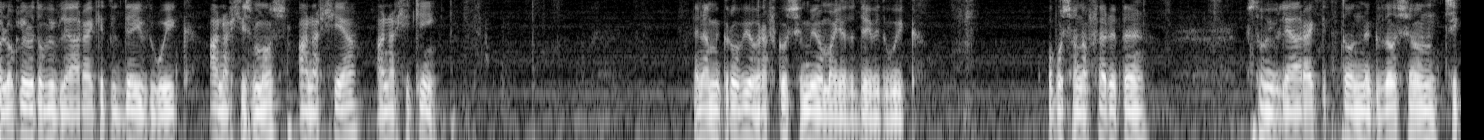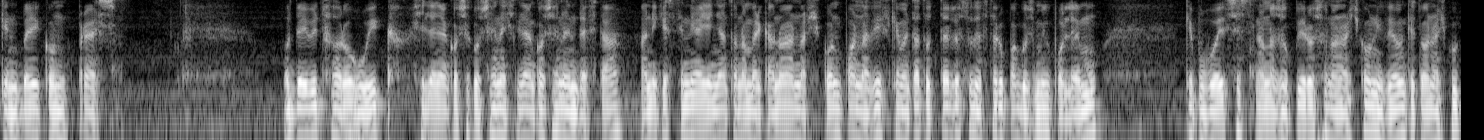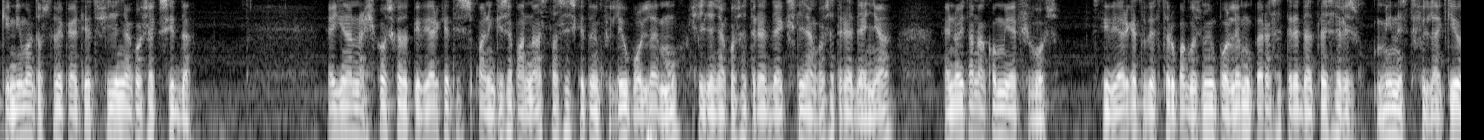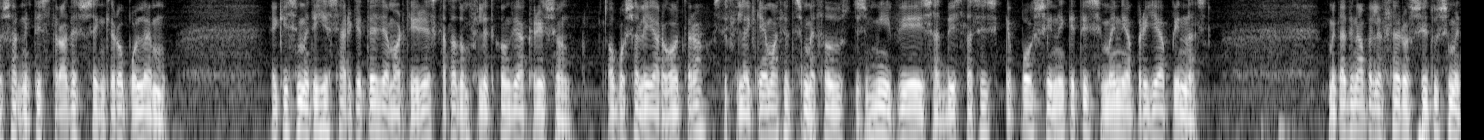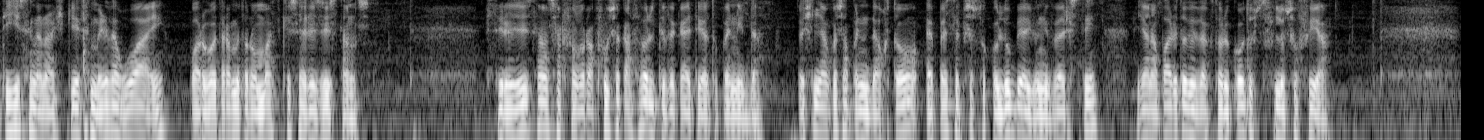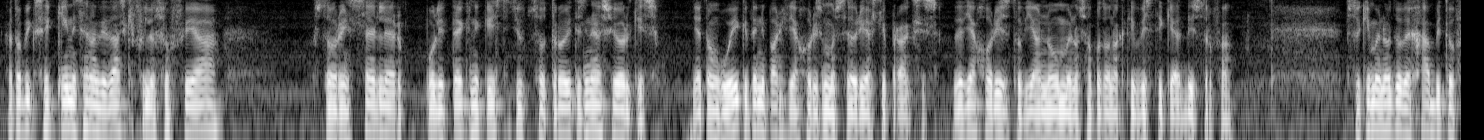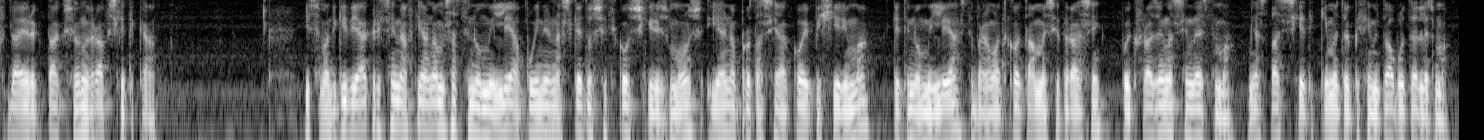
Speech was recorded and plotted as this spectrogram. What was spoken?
Ολόκληρο το βιβλιαράκι του David Wick «Αναρχισμός, Αναρχία, Αναρχική». Ένα μικρό βιογραφικό σημείωμα για τον David Wick. Όπως αναφέρεται στο βιβλιαράκι των εκδόσεων Chicken Bacon Press. Ο David Thoreau Wick, 1921-1997, ανήκε στη νέα γενιά των Αμερικανών αναρχικών που αναδύθηκε μετά το τέλος του Δευτέρου Παγκοσμίου Πολέμου και που βοήθησε στην αναζωπήρωση των αναρχικών ιδεών και του αναρχικού κινήματος στη δεκαετία του 1960. Έγινε αναρχικός κατά τη διάρκεια της Ισπανικής Επανάστασης και του Εμφυλίου Πολέμου 1936-1939, ενώ ήταν ακόμη έφηβος. Στη διάρκεια του Δευτέρου Παγκοσμίου Πολέμου πέρασε 34 μήνες στη φυλακή ως αρνητής στράτευσης εν καιρό πολέμου. Εκεί συμμετείχε σε αρκετές διαμαρτυρίες κατά των φιλετικών διακρίσεων. Όπως έλεγε αργότερα, στη φυλακή έμαθε τις μεθόδους της μη βίαιης αντίστασης και πώς είναι και τι σημαίνει η απεργία πείνας. Μετά την απελευθέρωσή του συμμετείχε στην αναρχική εφημερίδα Y, που αργότερα μετονομάστηκε σε Resistance. Στη Resistance αρθογραφούσε καθ' όλη τη δεκαετία του 50. Το 1958 επέστρεψε στο Columbia University για να πάρει το διδακτορικό του στη φιλοσοφία. Κατόπιν ξεκίνησε να διδάσκει φιλοσοφία στο Rensselaer Polytechnic Institute στο Τρόι της Νέας Υόρκης. Για τον Wick δεν υπάρχει διαχωρισμός θεωρίας και πράξης. Δεν διαχωρίζει το διανοούμενος από τον ακτιβιστή και αντίστροφα. Στο κείμενό του The Habit of Direct Action γράφει σχετικά. Η σημαντική διάκριση είναι αυτή ανάμεσα στην ομιλία που είναι ένα σκέτος ηθικός ισχυρισμός ή ένα προτασιακό επιχείρημα και την ομιλία στην πραγματικότητα άμεση δράση που εκφράζει ένα συνέστημα, μια στάση σχετική με το επιθυμητό αποτέλεσμα.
